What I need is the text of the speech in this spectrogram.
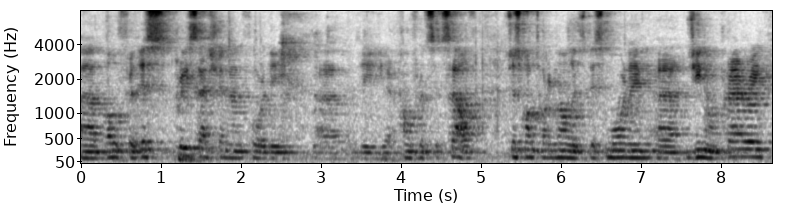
uh, both for this pre-session and for the, uh, the uh, conference itself. Just want to acknowledge this morning uh, Genome Prairie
